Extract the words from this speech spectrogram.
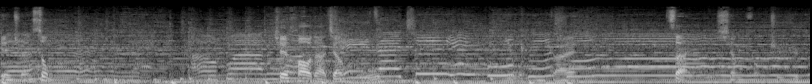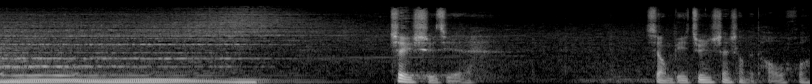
便全送你。这浩大江湖，又该再无相逢之日。这时节，想必君山上的桃花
